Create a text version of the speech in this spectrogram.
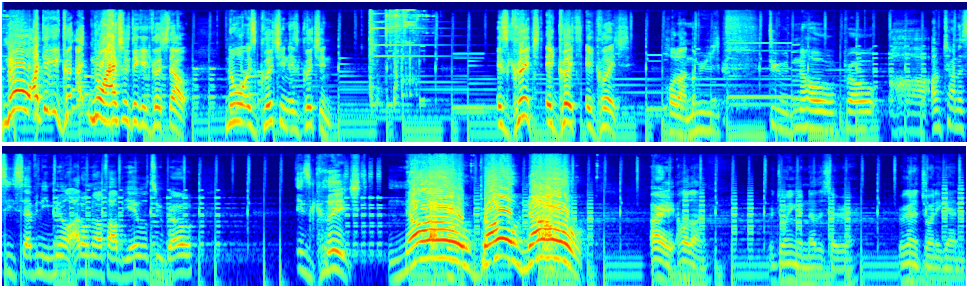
No! I think it... No, I actually think it glitched out. No, it's glitching. It's glitching. It's glitched. It glitched. It glitched. Hold on. Let me... Dude, no, bro. Oh, I'm trying to see 70 mil. I don't know if I'll be able to, bro. It's glitched. No, bro, no. All right, hold on. We're joining another server. We're gonna join again.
